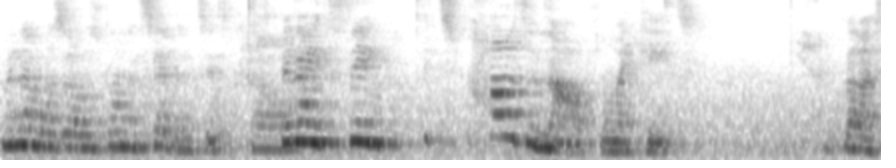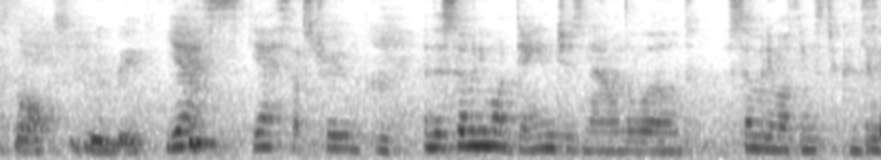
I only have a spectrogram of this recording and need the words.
when I was I was born in seventies, Oh, and I think it's harder now for my kids Yeah. than I thought it would be. Yes, yes, that's true. And there's so many more dangers now in the world. So many more things to consider.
